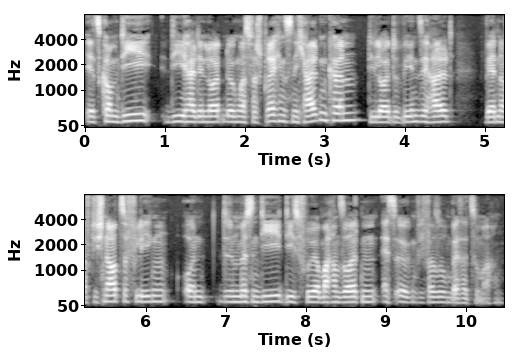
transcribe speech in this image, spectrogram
Jetzt kommen die, die halt den Leuten irgendwas versprechen, es nicht halten können. Die Leute wählen sie halt, werden auf die Schnauze fliegen und dann müssen die, die es früher machen sollten, es irgendwie versuchen besser zu machen.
